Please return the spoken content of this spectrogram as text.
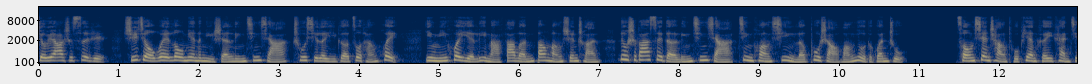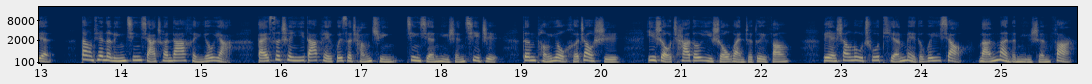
九月二十四日，许久未露面的女神林青霞出席了一个座谈会，影迷会也立马发文帮忙宣传。六十八岁的林青霞近况吸引了不少网友的关注。从现场图片可以看见，当天的林青霞穿搭很优雅，白色衬衣搭配灰色长裙，尽显女神气质。跟朋友合照时，一手插兜，一手挽着对方，脸上露出甜美的微笑，满满的女神范儿。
